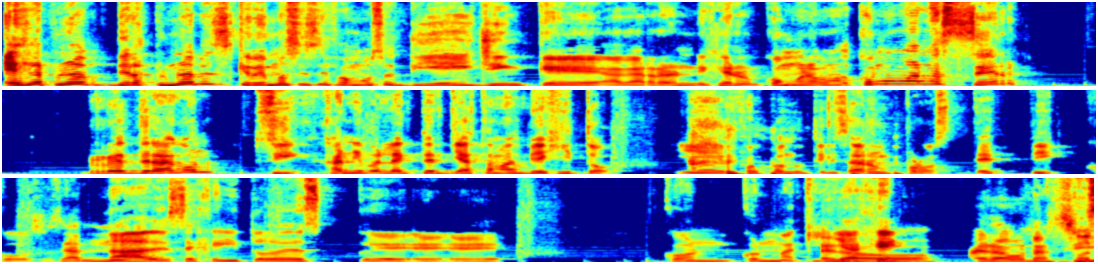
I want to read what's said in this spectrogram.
es la primera, de las primeras veces que vemos ese famoso de-aging que agarraron y dijeron, ¿cómo, vamos- ¿cómo van a hacer Red Dragon si Hannibal Lecter ya está más viejito? Y fue cuando utilizaron prostéticos, o sea, nada de CGI, todo es eh, eh, eh, con, con maquillaje. Pero, pero aún así. Lo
